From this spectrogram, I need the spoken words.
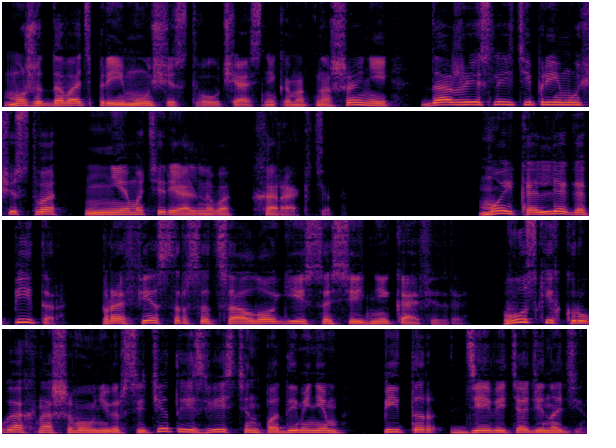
может давать преимущество участникам отношений, даже если эти преимущества нематериального характера. Мой коллега Питер — профессор социологии соседней кафедры. В узких кругах нашего университета известен под именем Питер 911.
